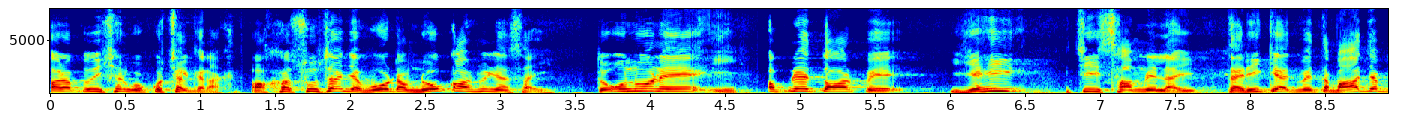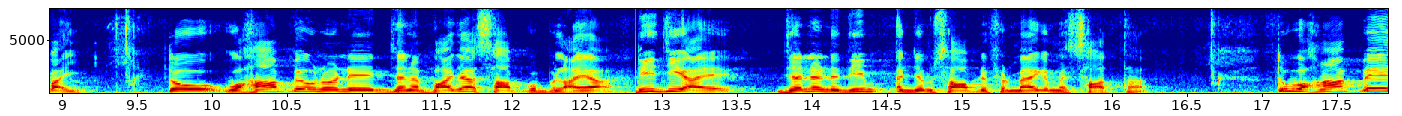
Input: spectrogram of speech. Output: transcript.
और अपोजिशन को कुचल के रखें। और खसूस जब वोट ऑफ़ नो कॉन्फिडेंस आई तो उन्होंने अपने तौर पर यही चीज़ सामने लाई। तहरीक अदम तबाह जब आई तो वहाँ पर उन्होंने जनरल बाजा साहब को बुलाया। डी जी आए, जनरल नदीम अंजम साहब ने फरमाया कि मैं साथ था। तो वहाँ पे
